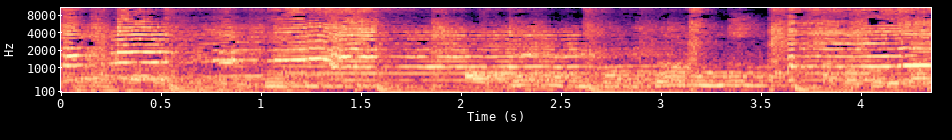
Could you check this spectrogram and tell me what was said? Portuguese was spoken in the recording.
presença do público, ao tempo que convidamos as autoridades.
